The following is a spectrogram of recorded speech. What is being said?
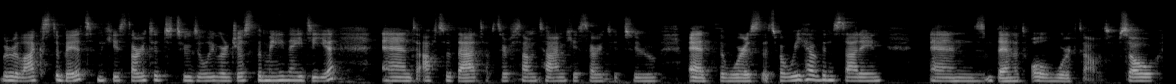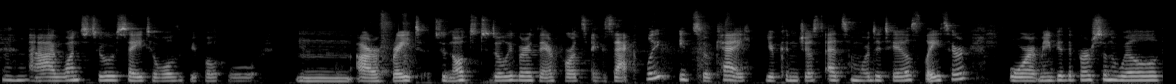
relaxed a bit and he started to deliver just the main idea. And after that after some time he started to add the words that's what we have been studying and then it all worked out. So mm-hmm. i want to say to all the people who mm, are afraid to not to deliver their thoughts exactly it's okay. You can just add some more details later or maybe the person will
